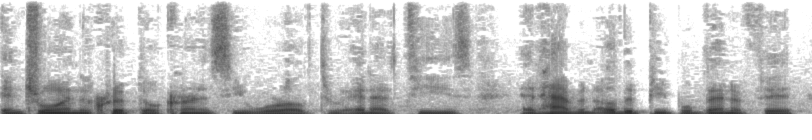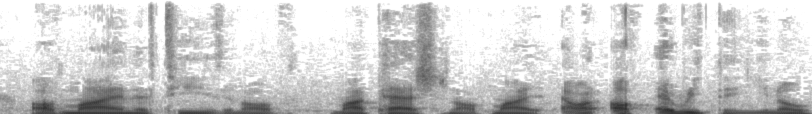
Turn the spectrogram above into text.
enjoying the cryptocurrency world through NFTs and having other people benefit off my NFTs and off my passion, off my off everything, you know,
